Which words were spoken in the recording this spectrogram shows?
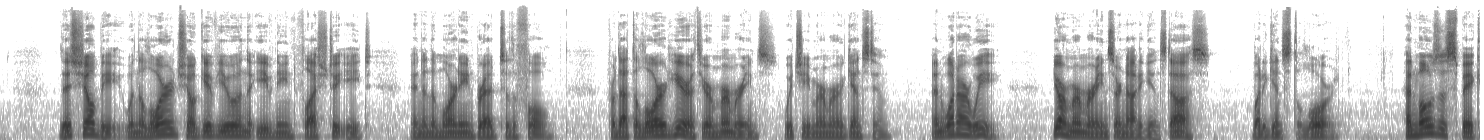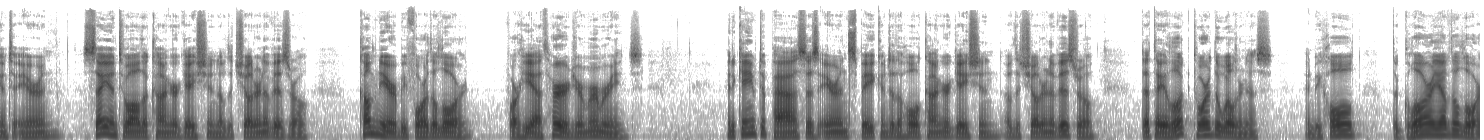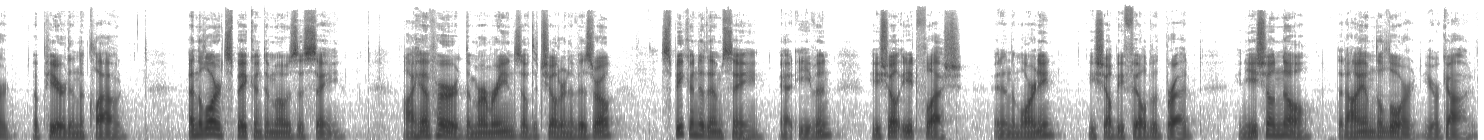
This shall be when the Lord shall give you in the evening flesh to eat, and in the morning bread to the full. For that the Lord heareth your murmurings, which ye murmur against him. And what are we? Your murmurings are not against us, but against the Lord. And Moses spake unto Aaron, Say unto all the congregation of the children of Israel, Come near before the Lord, for he hath heard your murmurings. And it came to pass, as Aaron spake unto the whole congregation of the children of Israel, that they looked toward the wilderness, and behold, the glory of the Lord appeared in the cloud. And the Lord spake unto Moses, saying, I have heard the murmurings of the children of Israel. Speak unto them, saying, At even ye shall eat flesh, and in the morning ye shall be filled with bread, and ye shall know that I am the Lord your God.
